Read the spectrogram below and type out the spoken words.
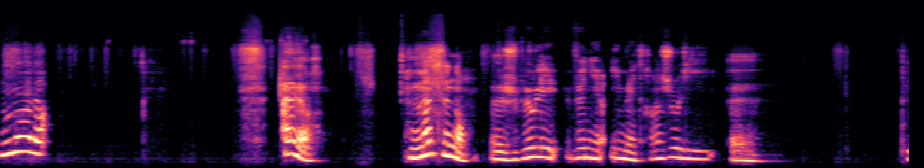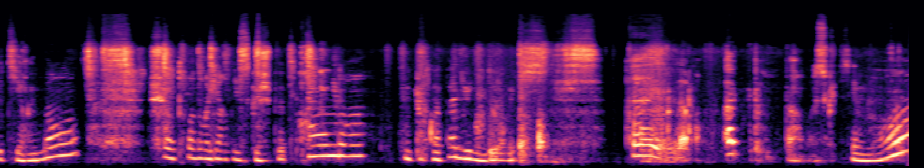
Voilà. Alors, maintenant, euh, je voulais venir y mettre un joli euh, petit ruban. Je suis en train de regarder ce que je peux prendre. Et pourquoi pas du doré. Alors, hop, pardon, excusez-moi.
